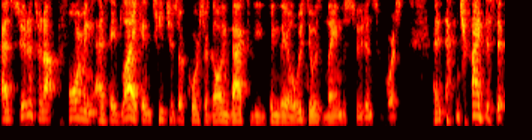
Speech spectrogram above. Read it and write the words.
And students are not performing as they'd like. And teachers, of course, are going back to the thing they always do is blame the students, of course, and, and trying to sit.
